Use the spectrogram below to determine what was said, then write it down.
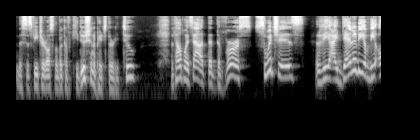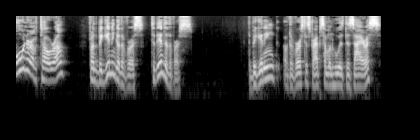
this is featured also in the book of Kiddushin on page 32. The Talmud points out that the verse switches the identity of the owner of Torah from the beginning of the verse to the end of the verse. The beginning of the verse describes someone who is desirous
